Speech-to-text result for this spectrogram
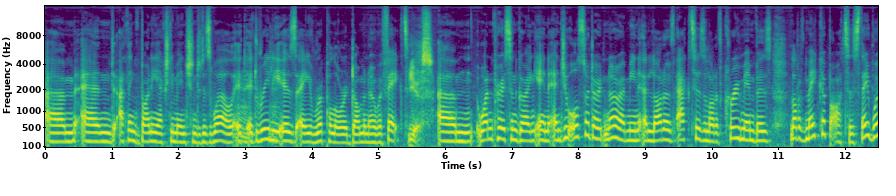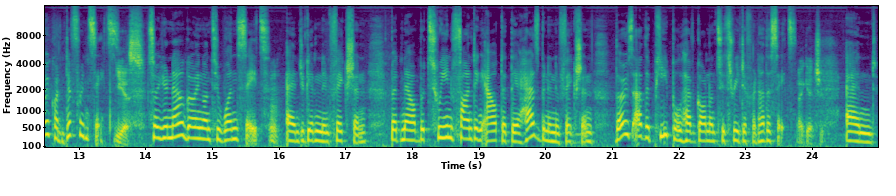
Um, and I think Bonnie actually mentioned it as well. It, it really is a ripple or a domino effect. Yes. Um, one person going in, and you also don't know. I mean, a lot of actors, a lot of crew members, a lot of makeup artists, they work on different sets. Yes. So you're now going onto one set and you get an infection, but now between finding out that there has been an infection, those other people have gone onto three different other sets. I get you. And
